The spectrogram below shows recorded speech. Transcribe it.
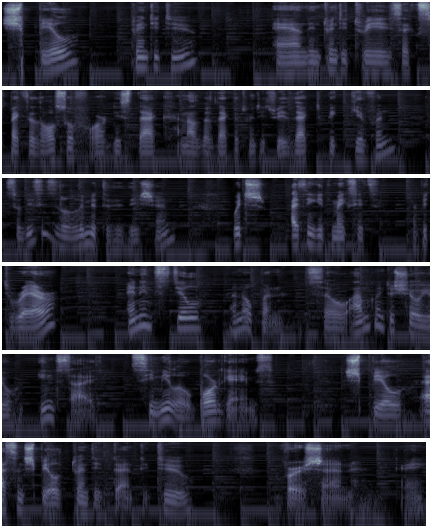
Spiel 22 and in 23 is expected also for this deck, another deck, a 23 deck to be given. So this is a limited edition, which I think it makes it a bit rare and it's still an open. So I'm going to show you inside Similo board games Spiel, Essen Spiel 2022 version. Okay.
